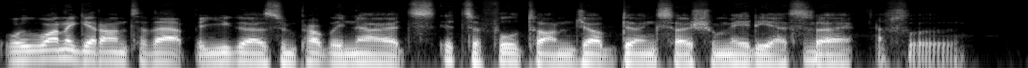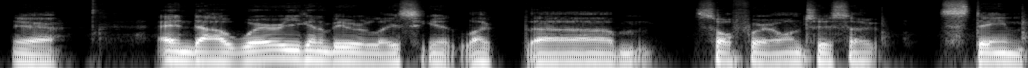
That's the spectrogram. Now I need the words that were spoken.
we want to get onto that. But you guys would probably know it's it's a full time job doing social media. So Absolutely. yeah, And uh, where are you going to be releasing it? Like um, software onto? So Steam.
